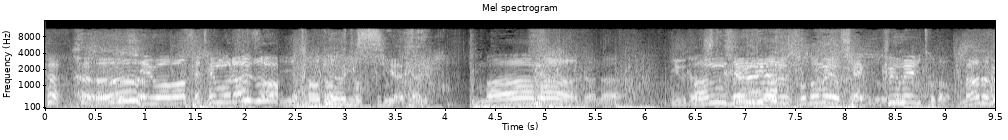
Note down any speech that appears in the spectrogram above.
味わわせてもらうぞいただくとする。まあまあだな。完全なるとどめをチェックメイトだ。まだ。だ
